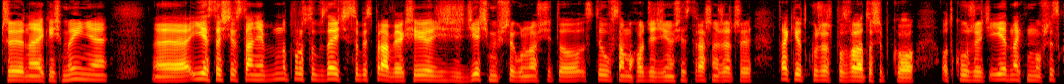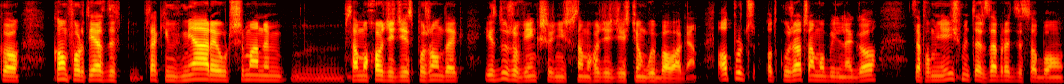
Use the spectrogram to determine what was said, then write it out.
czy na jakieś myjnie. I jesteście w stanie, no po prostu zdajecie sobie sprawę, jak się jeździ z dziećmi w szczególności, to z tyłu w samochodzie dzieją się straszne rzeczy. Taki odkurzacz pozwala to szybko odkurzyć i jednak mimo wszystko komfort jazdy w, takim w miarę utrzymanym samochodzie, gdzie jest porządek, jest dużo większy niż w samochodzie, gdzie jest ciągły bałagan. Oprócz odkurzacza mobilnego zapomnieliśmy też zabrać ze sobą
